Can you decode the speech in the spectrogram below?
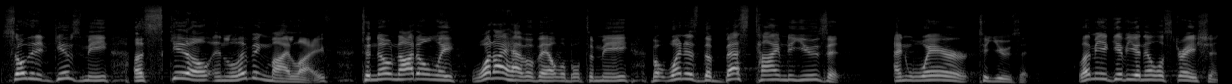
so that it gives me a skill in living my life to know not only what I have available to me, but when is the best time to use it and where to use it. Let me give you an illustration.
